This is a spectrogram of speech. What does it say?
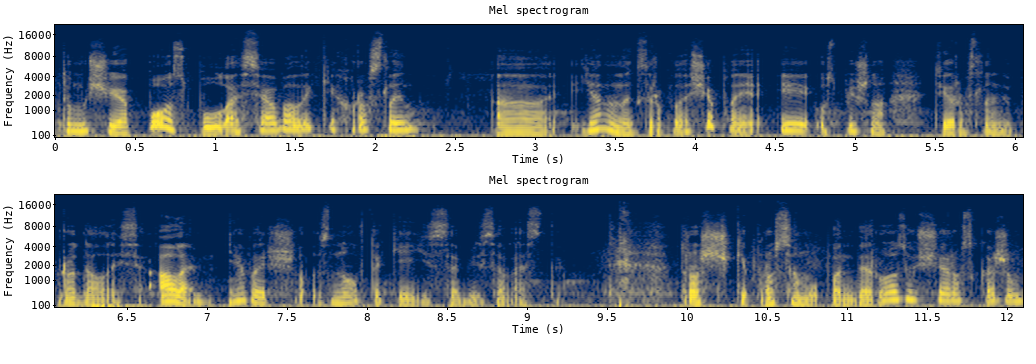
тому що я позбулася великих рослин. Я на них зробила щеплення і успішно ті рослини продалися. Але я вирішила знов-таки її собі завести. Трошечки про саму пандерозу ще розкажу.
